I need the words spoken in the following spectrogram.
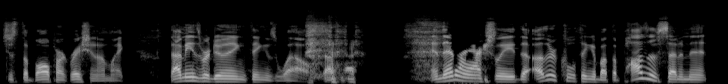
just the ballpark ratio and i'm like that means we're doing things well. And then i actually the other cool thing about the positive sentiment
